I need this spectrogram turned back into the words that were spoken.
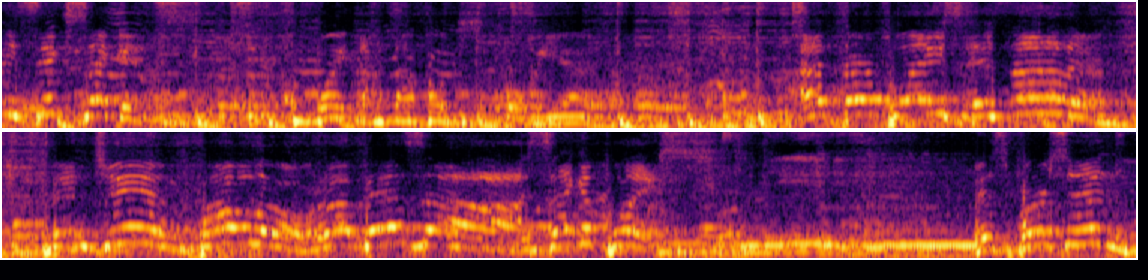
36 seconds. Point, nakatapos. Okay yan. At third place is none other than Jim Paulo Rabeza. The second place. This person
